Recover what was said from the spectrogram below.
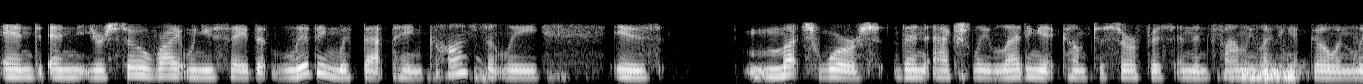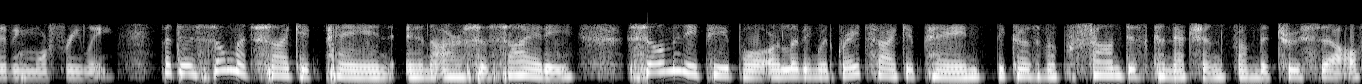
And and you're so right when you say that living with that pain constantly is much worse than actually letting it come to surface and then finally letting it go and living more freely. But there's so much psychic pain in our society. So many people are living with great psychic pain because of a profound disconnection from the true self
